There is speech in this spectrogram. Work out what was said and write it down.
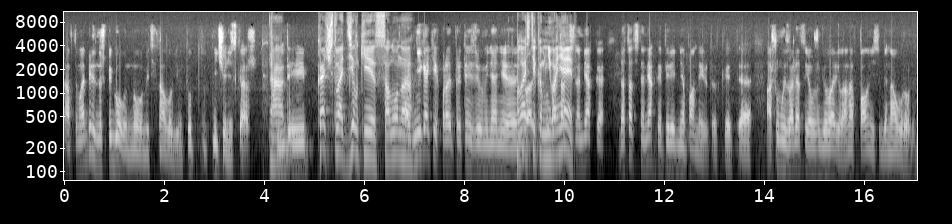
автомобиль нашпигован новыми технологиями. Тут, тут ничего не скажешь. А И... Качество отделки салона? Никаких претензий у меня не... Пластиком не, воняет? Достаточно мягкая, достаточно мягкая передняя панель, так сказать. Э, о шумоизоляции я уже говорил, она вполне себе на уровне.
